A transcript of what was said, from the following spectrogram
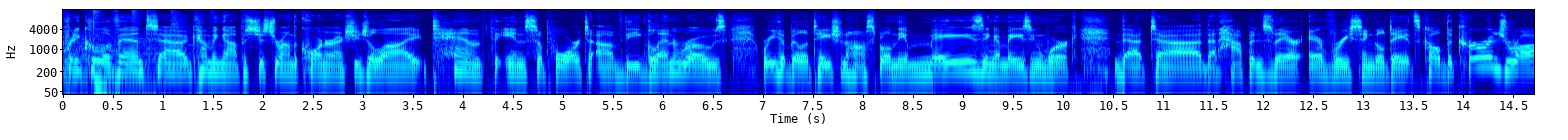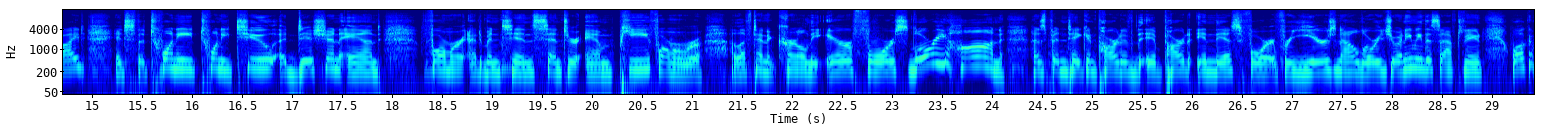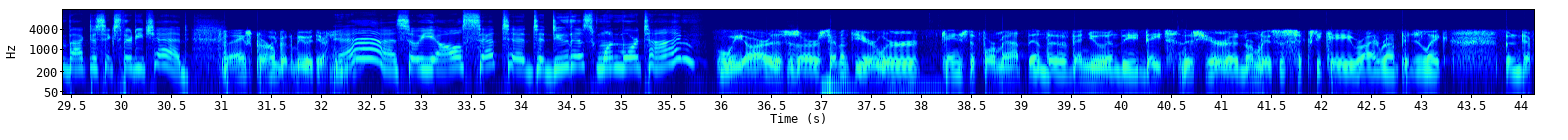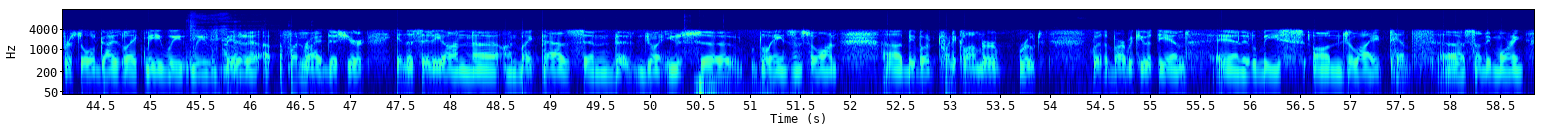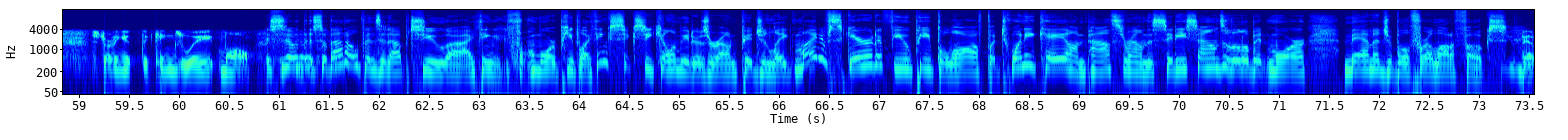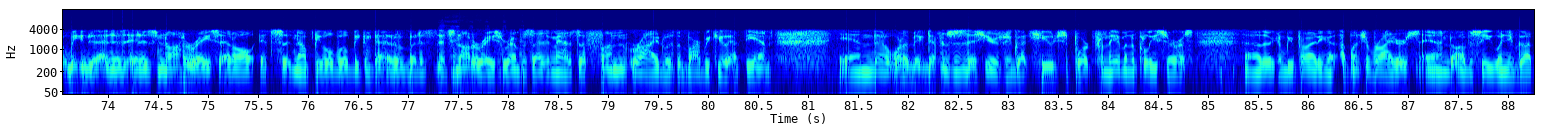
Pretty cool event uh, coming up. It's just around the corner, actually, July 10th, in support of the Glenrose Rehabilitation Hospital and the amazing, amazing work that uh, that happens there every single day. It's called the Courage Ride. It's the 2022 edition, and former Edmonton Centre MP, former uh, Lieutenant Colonel in the Air Force, Laurie Hawn has been taking part of the, part in this for for years now. Laurie joining me this afternoon. Welcome back to 630 CHED. Thanks, Colonel. Good to be with you. Yeah. So you all set to, to do this one more time? We are. This is our seventh year. We're changed the format and the venue and the date this year. Uh, normally it's a 60k ride around Pigeon Lake, but in deference to old guys like me, we we made it a, a, fun ride this year in the city on uh, on bike paths and uh, joint use uh, lanes and so on. Uh, it'll be about a 20 kilometer route with a barbecue at the end, and it'll be on July 10th, uh, Sunday morning, starting at the Kingsway Mall. So, so that opens it up to I think more people. I think 60 kilometers around Pigeon. Lake might have scared a few people off, but 20K on paths around the city sounds a little bit more manageable for a lot of folks. You bet. We can do that. And it's not a race at all. It's Now, people will be competitive, but it's, it's not a race. We're emphasizing that. It's a fun ride with a barbecue at the end. And uh, one of the big differences this year is we've got huge support from the Edmonton Police Service. Uh, they're going to be providing a, a, bunch of riders, and obviously when you've got,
